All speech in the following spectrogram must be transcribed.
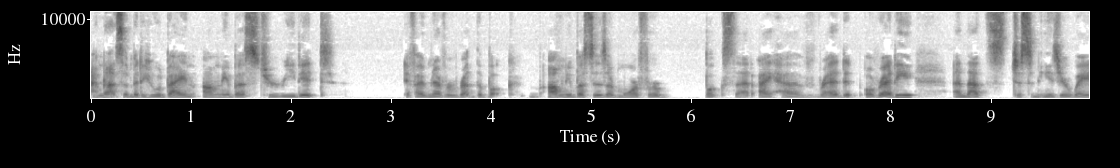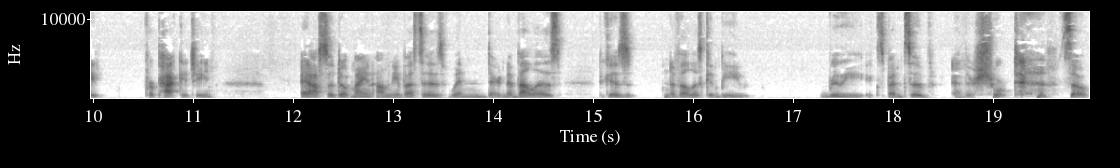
I'm not somebody who would buy an omnibus to read it if I've never read the book. Omnibuses are more for books that I have read already, and that's just an easier way for packaging. I also don't mind omnibuses when they're novellas because novellas can be really expensive and they're short. so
